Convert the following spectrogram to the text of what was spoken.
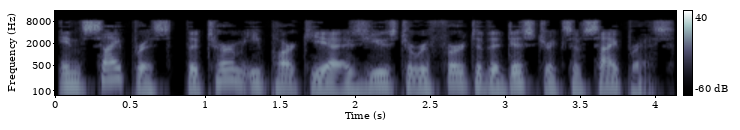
In Cyprus, the term eparchia is used to refer to the districts of Cyprus.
